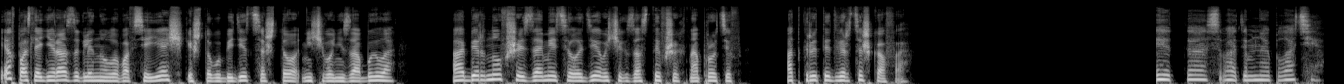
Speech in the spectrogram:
Я в последний раз заглянула во все ящики, чтобы убедиться, что ничего не забыла — а обернувшись, заметила девочек, застывших напротив открытой дверцы шкафа. «Это свадебное платье?»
